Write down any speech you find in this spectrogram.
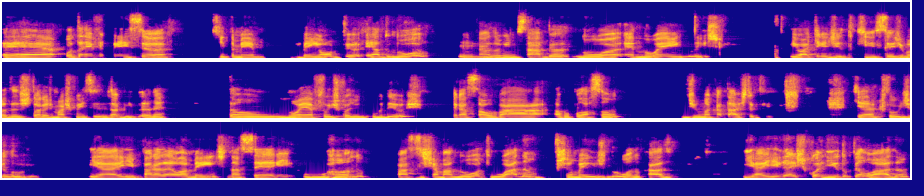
É, outra referência que também é bem óbvia é a do Noah. Uhum. Caso alguém não saiba, Noah é Noé em inglês. Eu acredito que seja uma das histórias mais conhecidas da Bíblia, né? Então, Noé foi escolhido por Deus para salvar a população de uma catástrofe, que, é, que foi o dilúvio. E aí, paralelamente, na série, o Rano passa a se chamar Noah, que o Adam chama ele de Noah, no caso. E aí ele é escolhido pelo Adam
